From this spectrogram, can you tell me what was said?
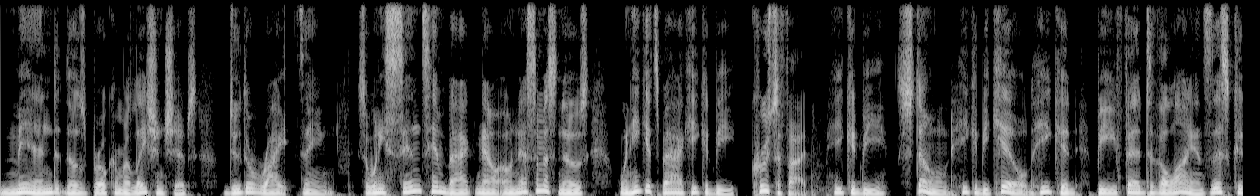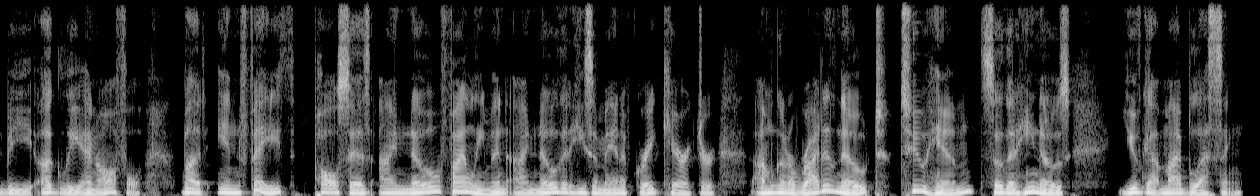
mend those broken relationships, do the right thing. So when he sends him back, now Onesimus knows when he gets back, he could be crucified, he could be stoned, he could be killed, he could be fed to the lions. This could be ugly and awful. But in faith, Paul says, I know Philemon. I know that he's a man of great character. I'm going to write a note to him so that he knows you've got my blessing.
